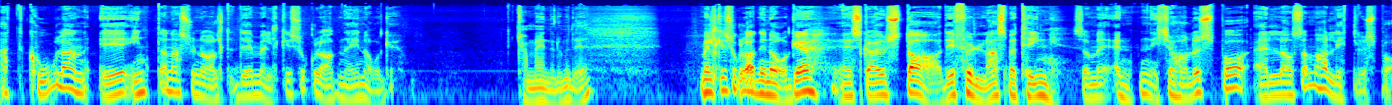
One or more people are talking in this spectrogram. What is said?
at colaen er internasjonalt det melkesjokoladen er i Norge. Hva mener du med det? Melkesjokoladen i Norge eh, skal jo stadig fylles med ting som vi enten ikke har lyst på, eller som vi har litt lyst på.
